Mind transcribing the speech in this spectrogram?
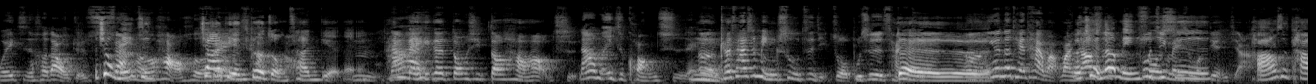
为止喝到我觉得，而且我们一直好喝，加点各种餐点哎，嗯，它每一个东西都好好吃，然后我们一直狂吃哎，嗯，可是它是民宿自己做，不是餐厅，对对对，因为那天太晚，晚而且那民宿附近没什么店家，好像是他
